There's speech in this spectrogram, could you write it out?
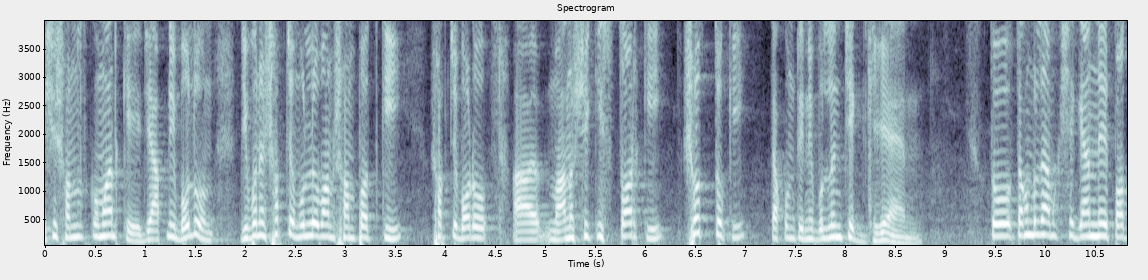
ঋষি সনত কুমারকে যে আপনি বলুন, জীবনের সবচেয়ে মূল্যবান সম্পদ কি, সবচেয়ে বড় মানসিক স্তর কি, সত্য কি, তখন তিনি বললেন যে জ্ঞান। তো তখন বললেন, আমাকে সে জ্ঞানের পথ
